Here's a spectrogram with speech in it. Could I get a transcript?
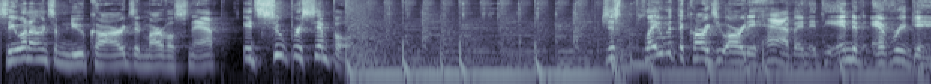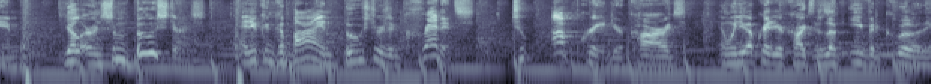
So you want to earn some new cards in Marvel Snap? It's super simple. Just play with the cards you already have, and at the end of every game, you'll earn some boosters. And you can combine boosters and credits to upgrade your cards. And when you upgrade your cards, they look even cooler. They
